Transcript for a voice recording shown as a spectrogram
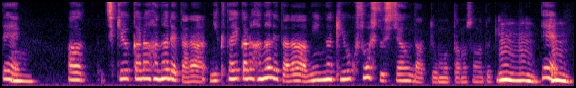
で、うん。あ地球から離れたら肉体から離れたらみんな記憶喪失しちゃうんだって思ったのその時。に、うんうん。でうん。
